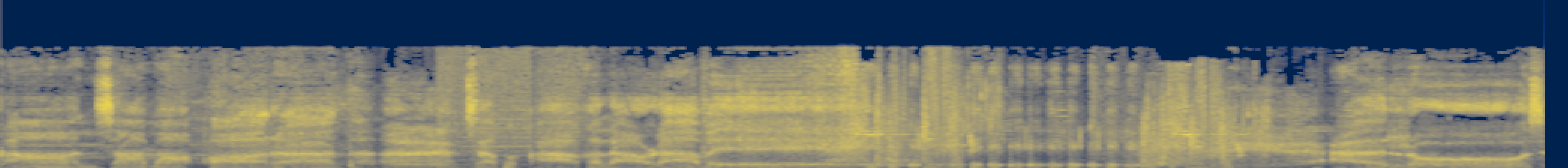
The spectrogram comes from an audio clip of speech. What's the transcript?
खान सामा औरत सबका गला उड़ावे। हर रोज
